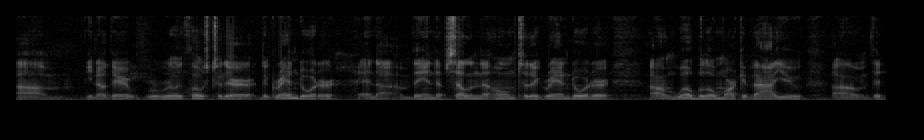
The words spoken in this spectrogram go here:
Um, you know, they were really close to their the granddaughter, and um, they end up selling the home to their granddaughter, um, well below market value. Um, the,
